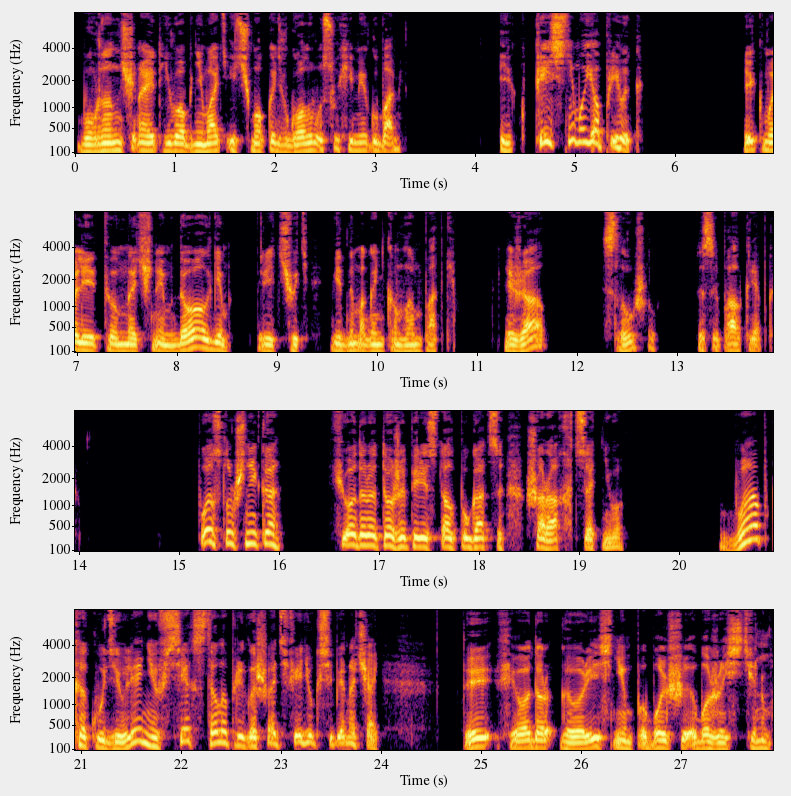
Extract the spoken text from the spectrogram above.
бурно начинает его обнимать и чмокать в голову сухими губами. И к песням ее привык, и к молитвам ночным долгим перед чуть видным огоньком лампадки. Лежал, слушал, засыпал крепко. Послушника Федора тоже перестал пугаться, шарахаться от него. Бабка, к удивлению всех, стала приглашать Федю к себе на чай. Ты, Федор, говори с ним побольше о божественном.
